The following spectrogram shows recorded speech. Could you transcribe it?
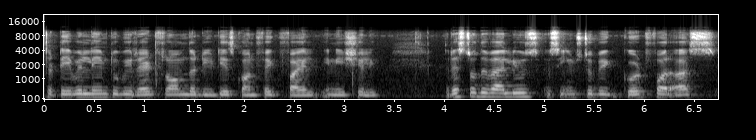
the table name to be read from the dts config file initially. Rest of the values seems to be good for us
